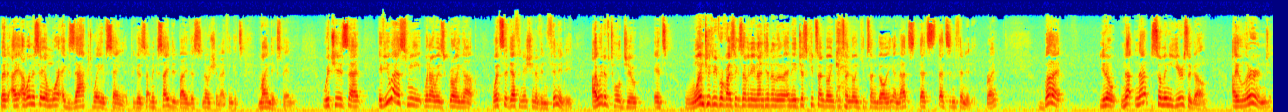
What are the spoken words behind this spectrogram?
but I, I want to say a more exact way of saying it because I'm excited by this notion. I think it's mind expanding, which is that if you asked me when I was growing up, what's the definition of infinity, I would have told you it's one, two, three, four, five, six, seven, eight, nine, ten, and it just keeps on going, keeps on going, keeps on going, and that's that's that's infinity, right? But you know, not not so many years ago, I learned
